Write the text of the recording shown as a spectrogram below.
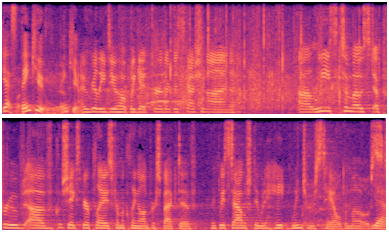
Yes. Thank you. Thank you. I really do hope we get further discussion on uh, least to most approved of Shakespeare plays from a Klingon perspective. Like we established, they would hate Winter's Tale the most. Yeah,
